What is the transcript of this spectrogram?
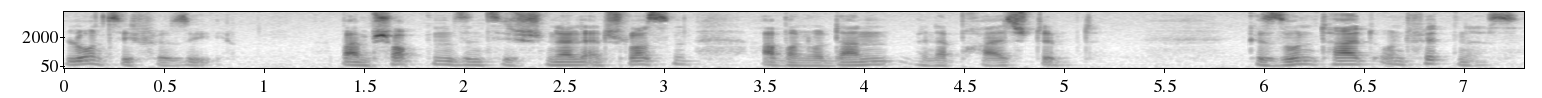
lohnt sich für Sie. Beim Shoppen sind Sie schnell entschlossen, aber nur dann, wenn der Preis stimmt. Gesundheit und Fitness.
